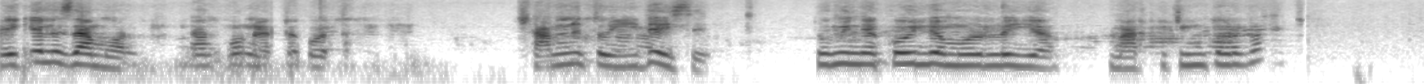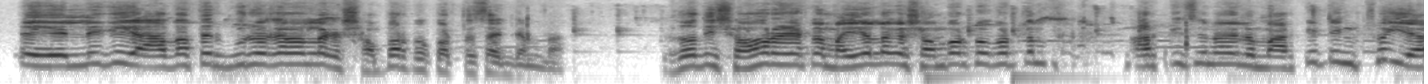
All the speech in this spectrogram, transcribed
এইকালে যেমন। এখন একটা কথা। সামনে তো ঈদ আইছে। তুমি না কইলে মোর লইয়া মার্কেটিং করবা? এই এর লেগে আদাতের কারার লাগে সম্পর্ক করতে চাইতাম না। যদি শহরের একটা মাইয়ের লাগে সম্পর্ক করতাম আর কিছু না হলে মার্কেটিং থইয়া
